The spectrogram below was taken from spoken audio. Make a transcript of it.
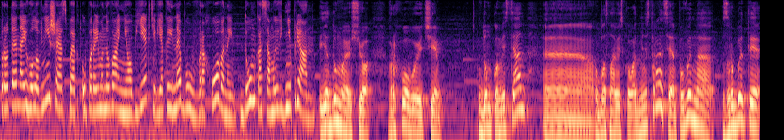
Проте найголовніший аспект у перейменуванні об'єктів, який не був врахований, думка самих дніпрян. Я думаю, що враховуючи думку містян, обласна військова адміністрація повинна зробити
